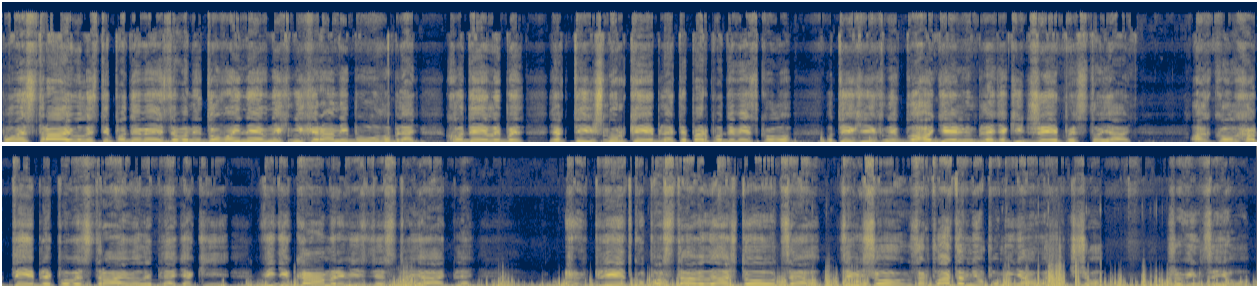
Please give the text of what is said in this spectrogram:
Повистраювались, ти подивися вони. До війни в них ніхера не було, блядь. Ходили без, як ті шнурки, блядь. Тепер подивись коло отих їхніх благодільних, блядь, які джипи стоять. А коло хати, блядь, повистраювали, блядь, які. Відеокамери везде стоять, блядь. Плітку поставили аж до цього. Це він що, зарплата в нього помінялася? Що? Що він це його?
